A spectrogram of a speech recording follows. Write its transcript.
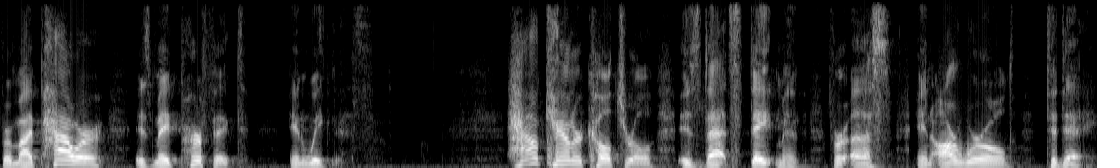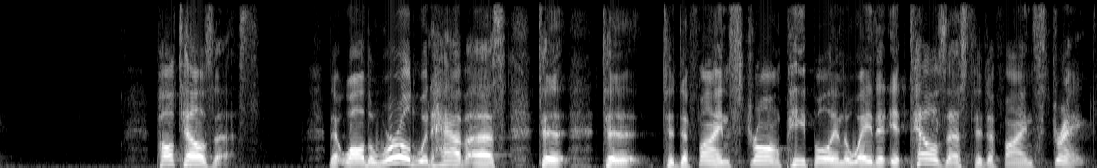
for my power is made perfect in weakness. How countercultural is that statement for us in our world today? Paul tells us that while the world would have us to, to, to define strong people in the way that it tells us to define strength,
